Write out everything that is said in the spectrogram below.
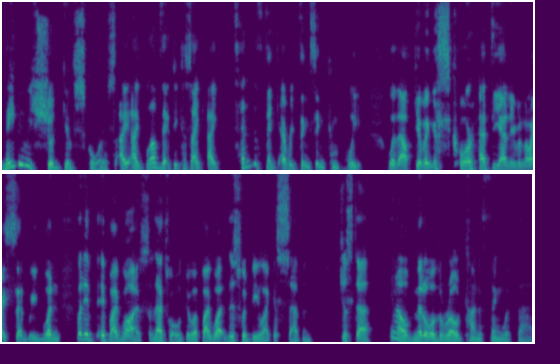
maybe we should give scores. I I love that because I I tend to think everything's incomplete without giving a score at the end, even though I said we wouldn't. But if if I was, so that's what we'll do. If I was, this would be like a seven, just a you know middle of the road kind of thing with that.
